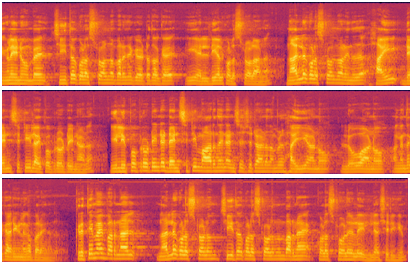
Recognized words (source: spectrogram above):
നിങ്ങൾ ഇതിനു മുമ്പേ ചീത്ത കൊളസ്ട്രോൾ എന്ന് പറഞ്ഞ് കേട്ടതൊക്കെ ഈ എൽ ഡി എൽ കൊളസ്ട്രോൾ ആണ്. നല്ല കൊളസ്ട്രോൾ എന്ന് പറയുന്നത് ഹൈ ഡെൻസിറ്റി ലൈപ്പോ പ്രോട്ടീൻ ആണ്. ഈ ലിപ്പോ പ്രോട്ടീന്റെ ഡെൻസിറ്റി മാറുന്നതിനനുസരിച്ചിട്ടാണ് നമ്മൾ ഹൈ ആണോ ലോ ആണോ അങ്ങനത്തെ കാര്യങ്ങളൊക്കെ പറയുന്നത്. കൃത്യമായി പറഞ്ഞാൽ നല്ല കൊളസ്ട്രോളും ചീത്ത കൊളസ്ട്രോൾ എന്നും പറഞ്ഞ കൊളസ്ട്രോളുകൾ ഇല്ല ശരിക്കും.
